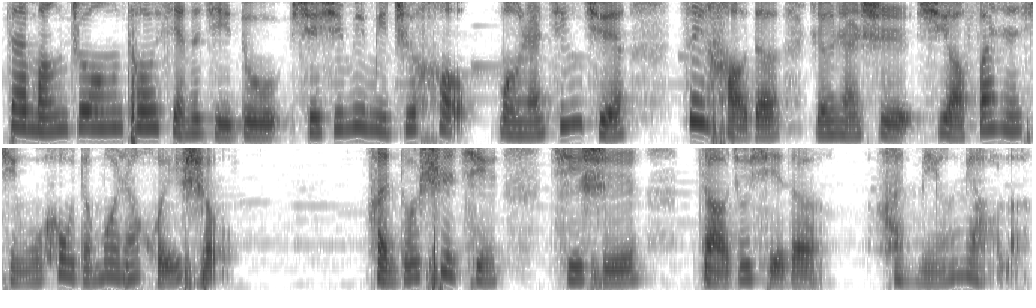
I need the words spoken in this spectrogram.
在忙中偷闲的几度寻寻觅觅之后，猛然惊觉，最好的仍然是需要幡然醒悟后的蓦然回首。很多事情其实早就写得很明了了。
